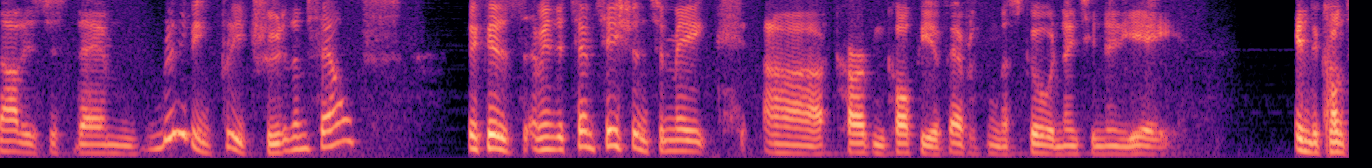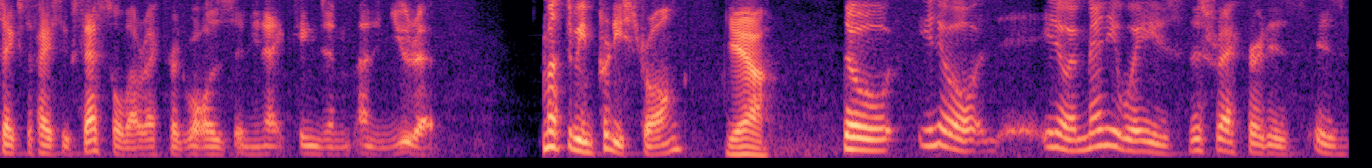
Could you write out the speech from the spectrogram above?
that is just them really being pretty true to themselves. Because I mean, the temptation to make a carbon copy of Everything Must Go in 1998, in the context of how successful that record was in the United Kingdom and in Europe, must have been pretty strong. Yeah. So you know, you know, in many ways, this record is is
